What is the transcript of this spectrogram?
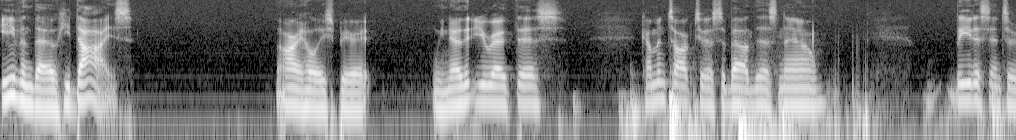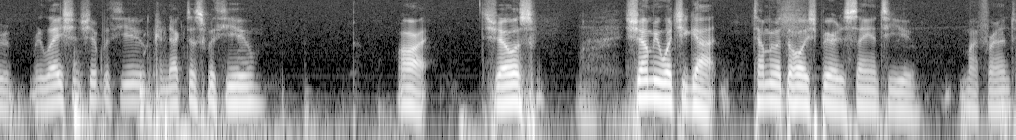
even though he dies. All right, Holy Spirit, we know that you wrote this. Come and talk to us about this now. Lead us into relationship with you, connect us with you. All right. Show us show me what you got. Tell me what the Holy Spirit is saying to you, my friend.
